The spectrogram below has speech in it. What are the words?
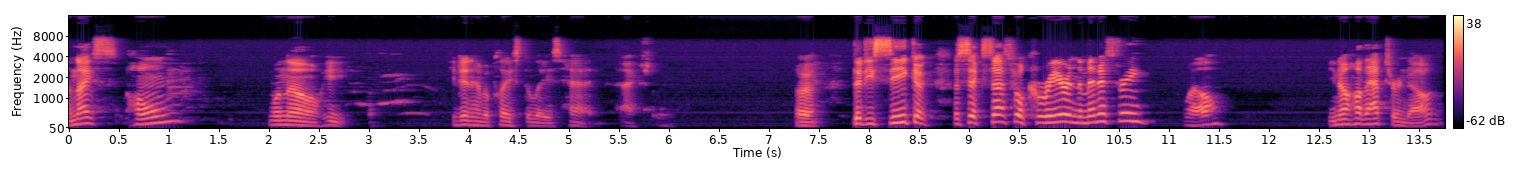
A nice home? Well, no, He, he didn't have a place to lay His head, actually. Uh, did He seek a, a successful career in the ministry? Well, you know how that turned out.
